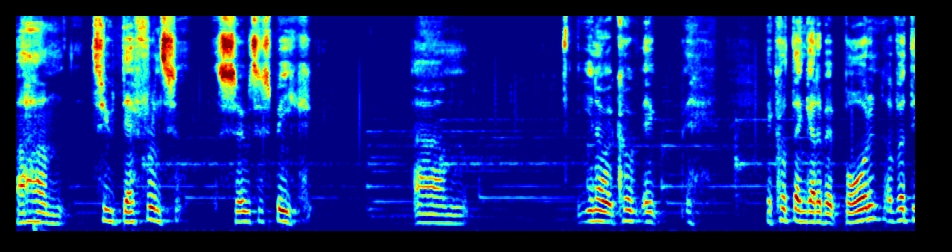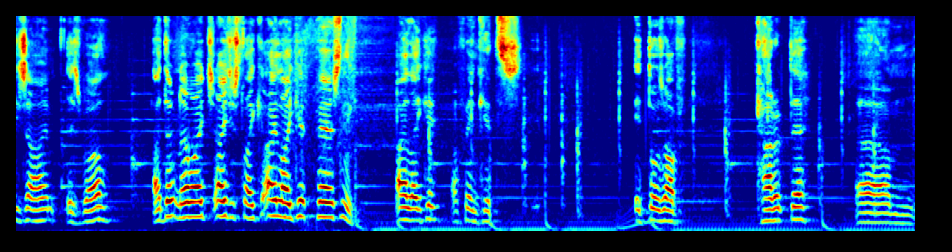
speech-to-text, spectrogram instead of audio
um, too different, so to speak, um, you know, it could it it could then get a bit boring of a design as well. I don't know. I, I just like I like it personally. I like it. I think it's it does have character. Um,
